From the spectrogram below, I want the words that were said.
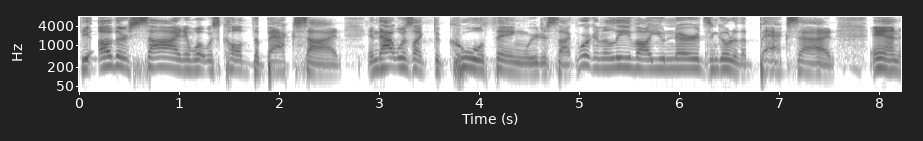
the other side and what was called the backside. And that was like the cool thing where you're just like, we're gonna leave all you nerds and go to the backside. And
